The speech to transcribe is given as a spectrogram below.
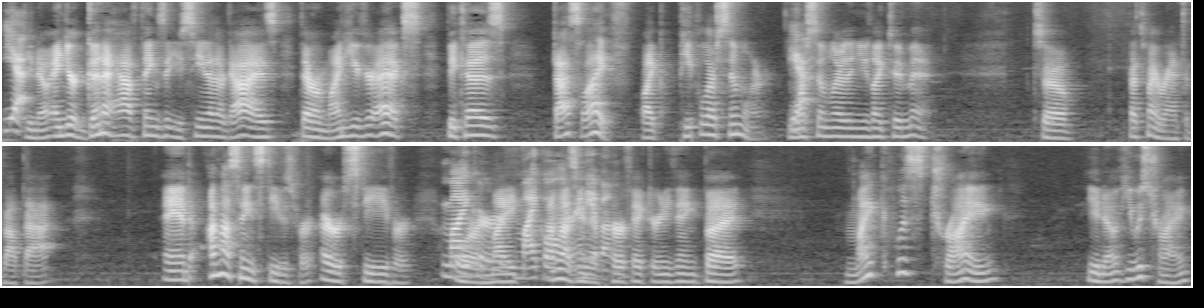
yeah, you know? And you're going to have things that you see in other guys that remind you of your ex because that's life. Like people are similar, Yeah. more similar than you'd like to admit. So that's my rant about that. And I'm not saying Steve is per- or Steve or Mike or Mike. Michael I'm not or saying they're perfect or anything, but Mike was trying. You know, he was trying.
